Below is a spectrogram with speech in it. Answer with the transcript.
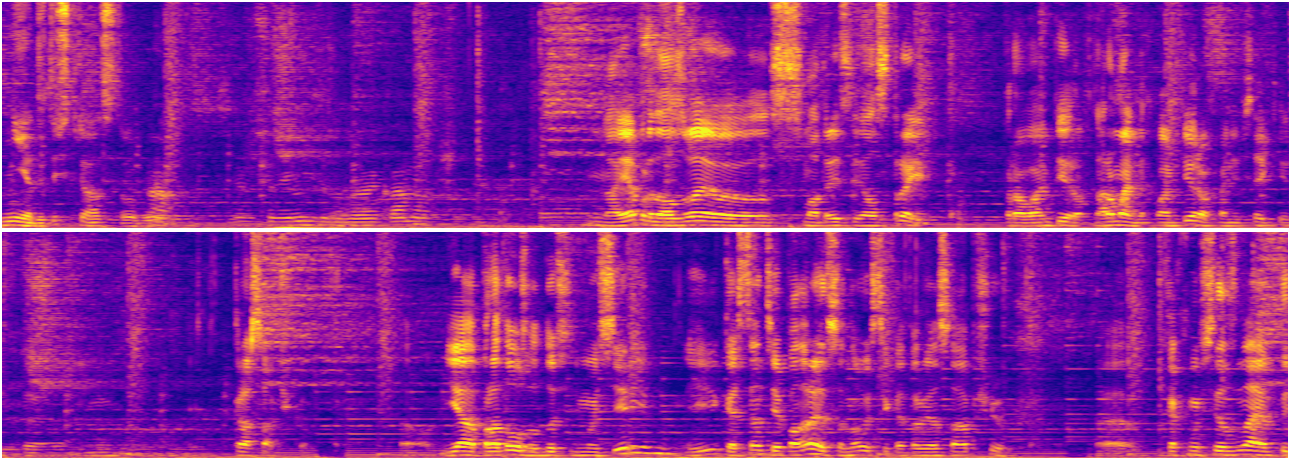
Не, 2013 года. А, я что-то не видел его рекламу вообще. А я продолжаю смотреть сериал Стрей про вампиров, нормальных вампиров, а не всяких э, красавчиков. Э, Я продолжил до седьмой серии, и, Костян, тебе понравятся новости, которые я сообщу. Э, Как мы все знаем, ты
